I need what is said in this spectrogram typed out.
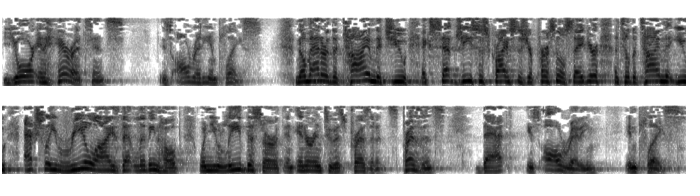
your inheritance is already in place. No matter the time that you accept Jesus Christ as your personal Savior until the time that you actually realize that living hope when you leave this earth and enter into His presence, presence, that is already in place.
